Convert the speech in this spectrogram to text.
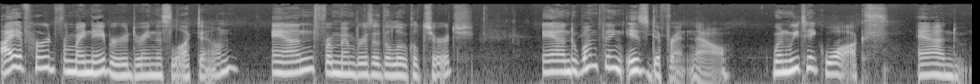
I have heard from my neighbor during this lockdown and from members of the local church. And one thing is different now. When we take walks, and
